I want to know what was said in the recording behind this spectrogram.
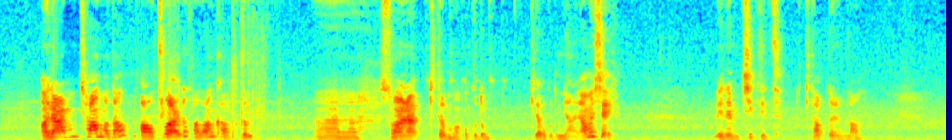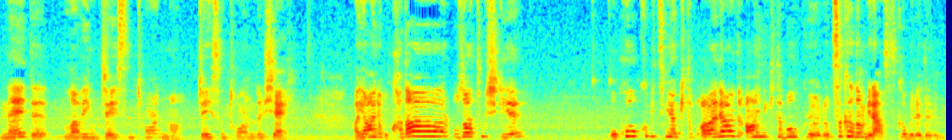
alarmım çalmadan 6'larda falan kalktım. Ee, sonra kitabımı okudum. Kitap okudum yani ama şey benim Chicklit kitaplarımdan. Neydi? Loving Jason Thorne mu? Jason Thorne'da bir şey. Ay yani o kadar uzatmış ki oku oku bitmiyor kitap. Aylardır aynı kitabı okuyorum. Sıkıldım biraz kabul edelim.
